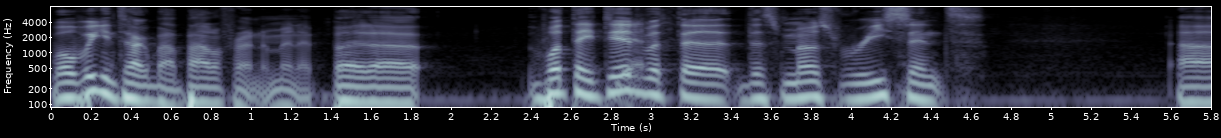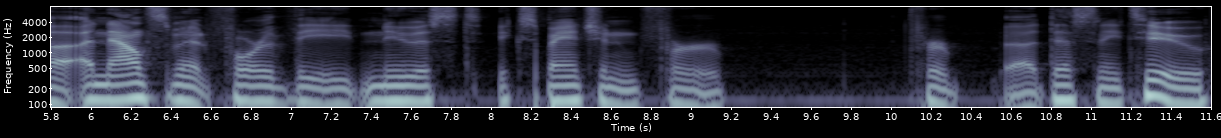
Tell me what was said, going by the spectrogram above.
well, we can talk about Battlefront in a minute, but uh what they did Yes. with the this most recent uh announcement for the newest expansion for for uh, Destiny 2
